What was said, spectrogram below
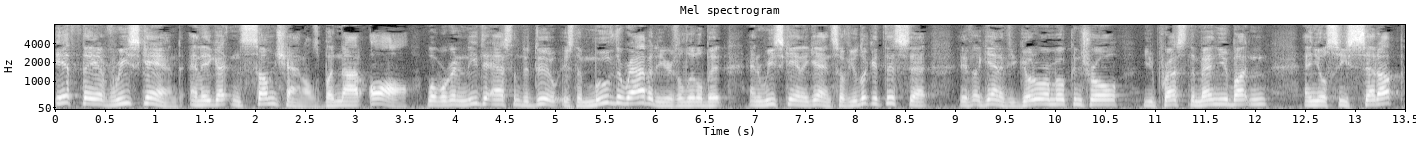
if they have rescanned and they've gotten some channels, but not all, what we're going to need to ask them to do is to move the rabbit ears a little bit and rescan again. So if you look at this set, if again, if you go to remote control, you press the menu button and you'll see setup,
